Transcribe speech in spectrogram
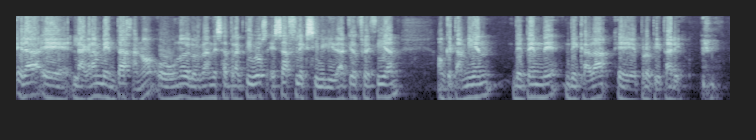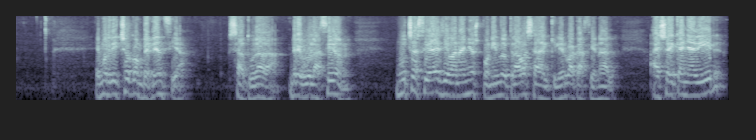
era eh, la gran ventaja, ¿no? O uno de los grandes atractivos, esa flexibilidad que ofrecían, aunque también depende de cada eh, propietario. Hemos dicho competencia saturada, regulación. Muchas ciudades llevan años poniendo trabas al alquiler vacacional. A eso hay que añadir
